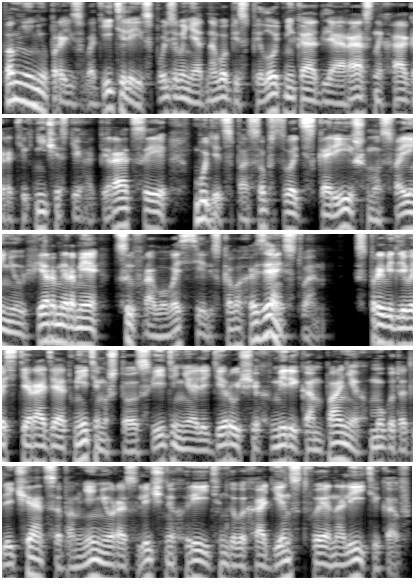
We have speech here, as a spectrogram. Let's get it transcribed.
По мнению производителей, использование одного беспилотника для разных агротехнических операций будет способствовать скорейшему освоению фермерами цифрового сельского хозяйства. Справедливости ради отметим, что сведения о лидирующих в мире компаниях могут отличаться по мнению различных рейтинговых агентств и аналитиков.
